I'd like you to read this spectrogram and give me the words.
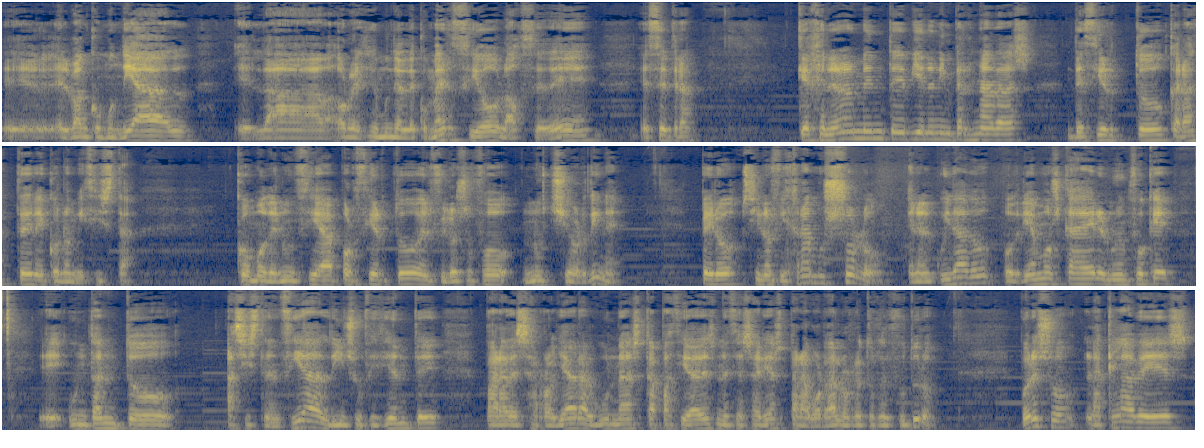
eh, el Banco Mundial, eh, la Organización Mundial de Comercio, la OCDE, etc., que generalmente vienen impregnadas de cierto carácter economicista, como denuncia, por cierto, el filósofo Nucci Ordine. Pero si nos fijáramos solo en el cuidado, podríamos caer en un enfoque eh, un tanto asistencial insuficiente para desarrollar algunas capacidades necesarias para abordar los retos del futuro. Por eso, la clave es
